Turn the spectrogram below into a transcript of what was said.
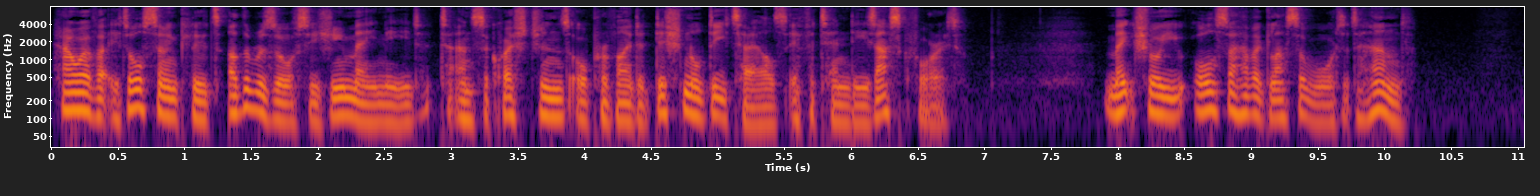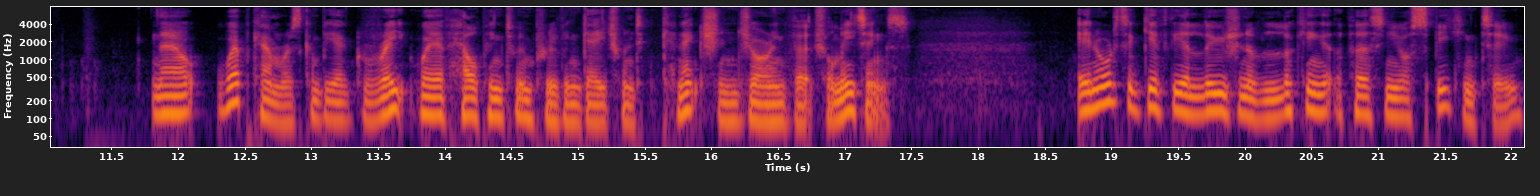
However, it also includes other resources you may need to answer questions or provide additional details if attendees ask for it make sure you also have a glass of water to hand. Now, web cameras can be a great way of helping to improve engagement and connection during virtual meetings. In order to give the illusion of looking at the person you're speaking to,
